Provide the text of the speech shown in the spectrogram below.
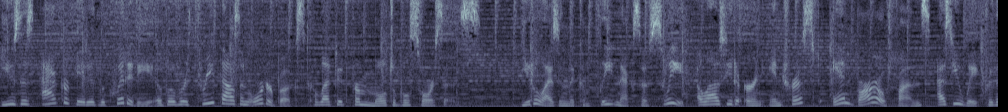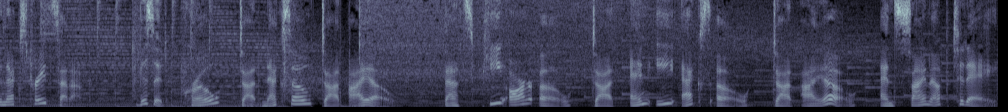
uses aggregated liquidity of over 3,000 order books collected from multiple sources. Utilizing the complete Nexo suite allows you to earn interest and borrow funds as you wait for the next trade setup. Visit pro.nexo.io. That's P R O dot N E X O dot I O and sign up today.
